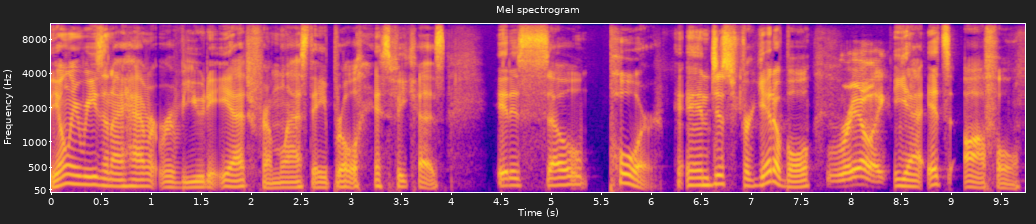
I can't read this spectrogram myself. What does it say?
the only reason I haven't reviewed it yet from last April is because it is so poor and just forgettable. really. Yeah, it's awful.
